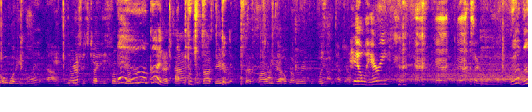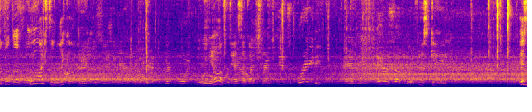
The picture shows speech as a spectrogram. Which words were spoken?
Know what each, uh, What? Oh. The ref is is expected gay. from Yeah, oh, good. That I'll it was not there. do it. That's why we have another incompletion. Hail Harry. Sorry. Who likes to lick up? Big decision here, Phil. They're going for Ooh, it. you know how Fourth fast that guy just ran? It's Brady, and he's intercepted. That's gay. It's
